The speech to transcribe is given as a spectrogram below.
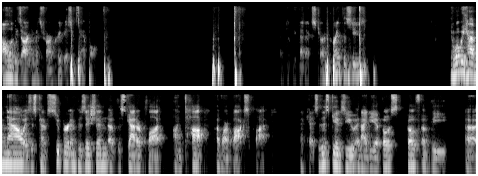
all of these arguments from our previous example. Delete that extra parentheses. And what we have now is this kind of superimposition of the scatter plot on top of our box plot. Okay, so this gives you an idea both, both of the uh,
